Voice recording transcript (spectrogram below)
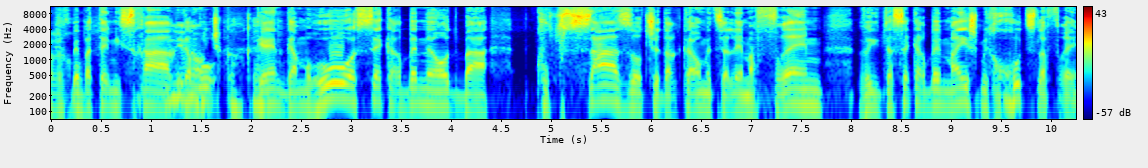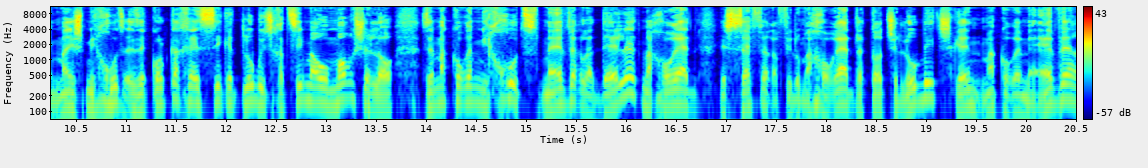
ב-. בבתי מסחר. גם הוא, כן. כן, גם הוא עוסק הרבה מאוד בקופסה הזאת שדרכה הוא מצלם, הפריים, והתעסק הרבה מה יש מחוץ לפריים, מה יש מחוץ, זה כל כך העסיק את לוביץ', חצי מההומור שלו זה מה קורה מחוץ, מעבר לדלת, מאחורי, הד- יש ספר אפילו, מאחורי הדלתות של לוביץ', כן, מה קורה מעבר,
